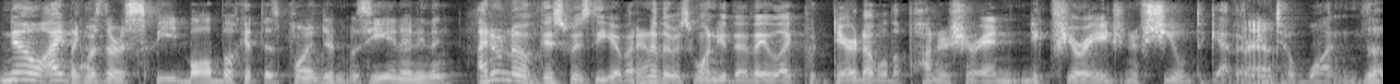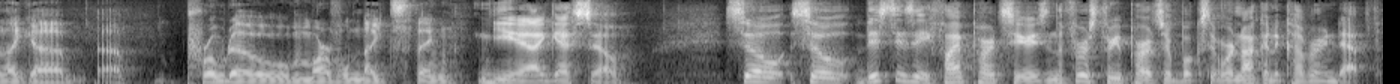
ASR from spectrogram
No, I Like, was there a Speedball book at this point? Did, was he in anything? I don't know if this was the year, but I know there was one year that they like put Daredevil, the Punisher, and Nick Fury, Agent of Shield, together into one Is that like a, a proto Marvel Knights thing? Yeah, I guess so. So so this is a five part series, and the first three parts are books that we're not going to cover in depth.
